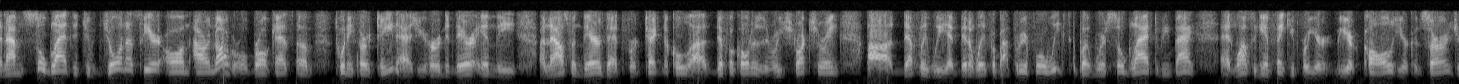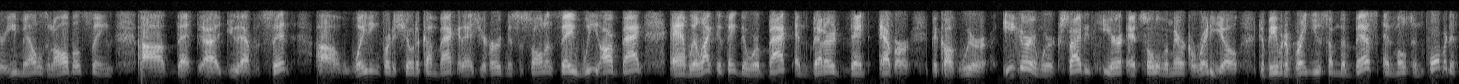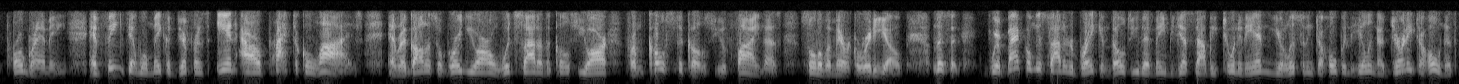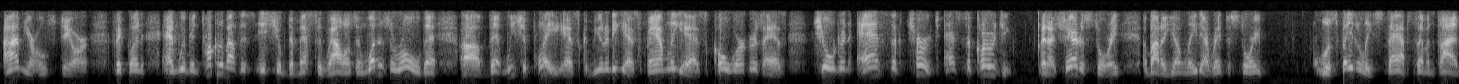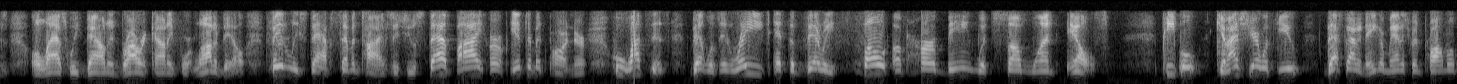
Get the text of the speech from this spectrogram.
And I'm so glad that you've joined us here on our inaugural broadcast of 2013. As you heard there in the announcement there, that for technical uh, difficulties and restructuring, uh, definitely we had been away for about three or four weeks, but we're so glad to be back. And once again, thank you for your your calls, your concerns, your emails, and all those things uh, that uh, you have sent uh, waiting for the show to come back. And as you heard Mr. Solon say, we are back, and we like to think that we're back and better than ever because we're eager and we're excited here at Soul of America Radio to be able to bring you some of the best and most informative programming and things that will make a difference in our practical lives. And regardless of where you are, on which side of the coast you are, from coast to coast, you find us, Soul of America Radio. Listen, we're back on this side of the break, and those of you that may be just now be tuning in, you're listening to Hope and Healing, a journey to wholeness. I'm your host, J.R. Thicklin, and we've been talking about this issue of domestic violence and what is the role that uh, that we should play as community, as family, as co-workers, as children, as the church, as the clergy. And I shared a story about a young lady. I read the story was fatally stabbed seven times on last week down in Broward County, Fort Lauderdale. Fatally stabbed seven times, and she was stabbed by her intimate partner, who, watch this, that was enraged at the very thought of her being with someone else. People, can I share with you? That's not an anger management problem.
